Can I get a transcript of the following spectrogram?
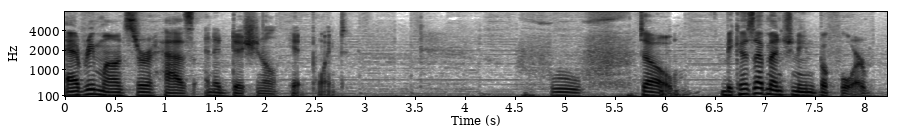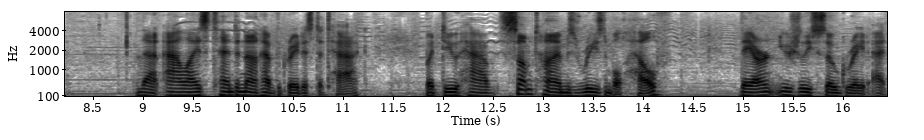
every monster has an additional hit point. So, because I've mentioned before that allies tend to not have the greatest attack, but do have sometimes reasonable health, they aren't usually so great at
